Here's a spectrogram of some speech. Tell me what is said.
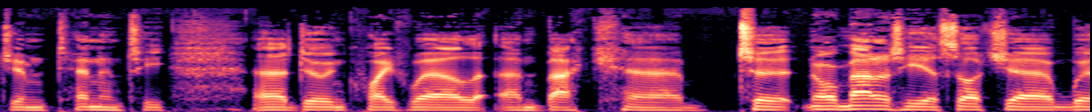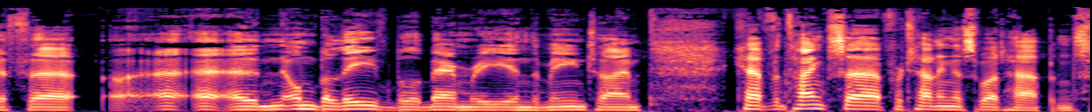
Jim Tenanty uh, doing quite well and back. To normality as such, uh, with uh, an unbelievable memory in the meantime. Kevin, thanks for telling us what happened.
